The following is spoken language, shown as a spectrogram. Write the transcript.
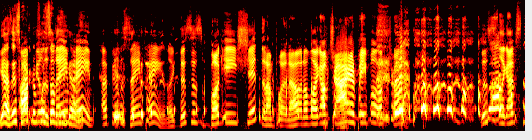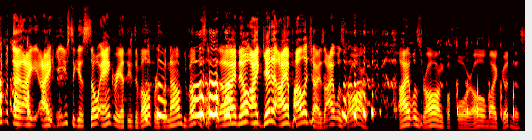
yes, it's I hard to feel put the something same together. pain. I feel the same pain. Like this is buggy shit that I'm putting out, and I'm like, I'm trying, people. I'm trying. This is like I'm sympathizing. I I used to get so angry at these developers, but now I'm developing something, and I know I get it. I apologize. I was wrong. I was wrong before. Oh my goodness.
